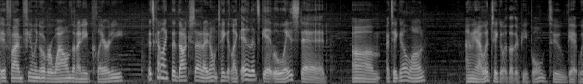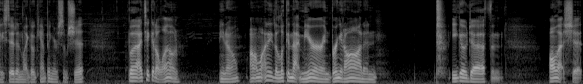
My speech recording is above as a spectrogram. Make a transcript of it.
If I'm feeling overwhelmed and I need clarity, it's kind of like the doc said. I don't take it like, "Oh, let's get wasted." Um, I take it alone. I mean, I would take it with other people to get wasted and like go camping or some shit, but I take it alone. You know, I, I need to look in that mirror and bring it on and ego death and all that shit.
